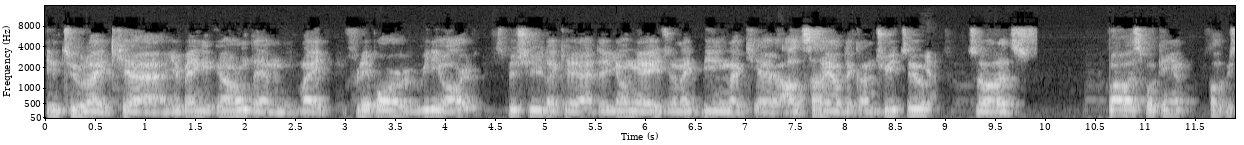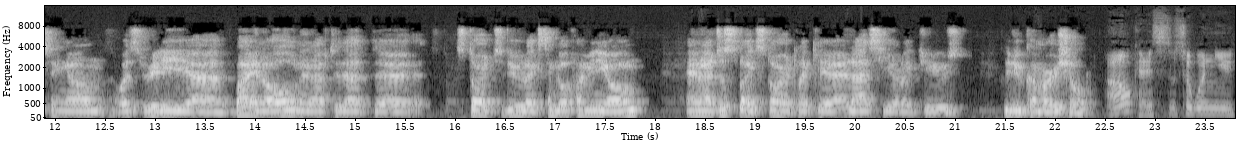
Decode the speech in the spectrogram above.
into like uh, your bank account and like flip are really hard, especially like uh, at a young age and like being like uh, outside of the country too. Yeah. So that's what I was focusing focusing on was really uh, buying old, and after that uh, start to do like single family home. And I just like start like uh, last year like to use to do commercial. Oh, okay. So, so when you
